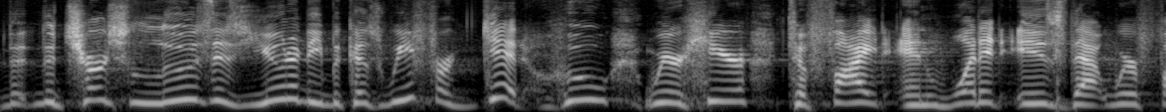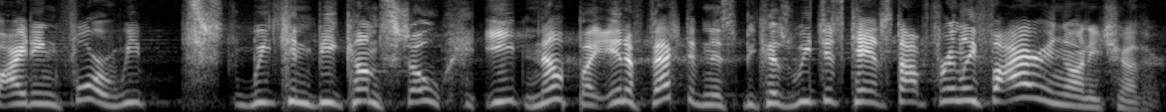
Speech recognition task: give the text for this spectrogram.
The, the church loses unity because we forget who we're here to fight and what it is that we're fighting for. We, we can become so eaten up by ineffectiveness because we just can't stop friendly firing on each other.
